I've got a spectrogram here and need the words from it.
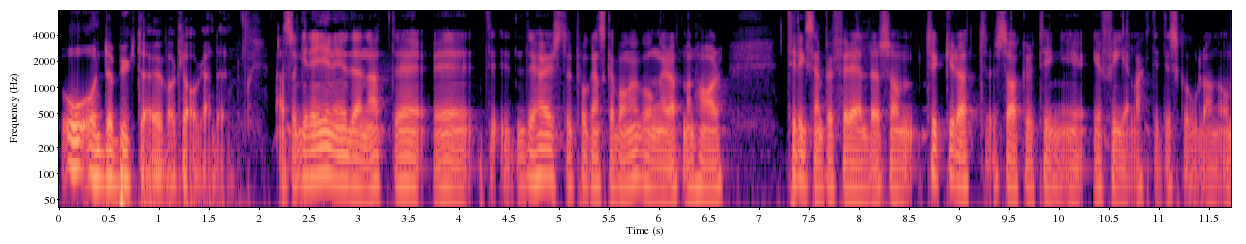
ounderbyggda överklaganden. Alltså grejen är ju den att eh, eh det, det har jag stött på ganska många gånger att man har till exempel föräldrar som tycker att saker och ting är, är felaktigt i skolan och,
